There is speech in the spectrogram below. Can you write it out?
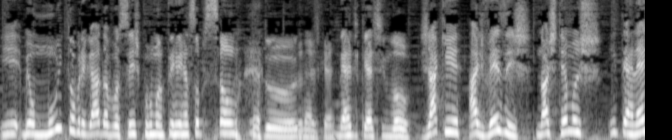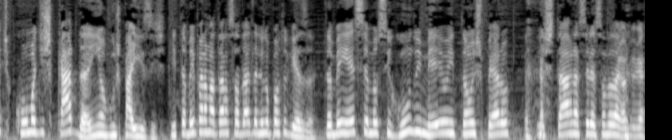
e meu muito obrigado a vocês por manterem essa opção do, Do Nerdcast. Nerdcast em low, já que às vezes nós temos internet com uma discada em alguns países e também para matar a saudade da língua portuguesa. Também esse é meu segundo e-mail, então espero estar na seleção da Zagal.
